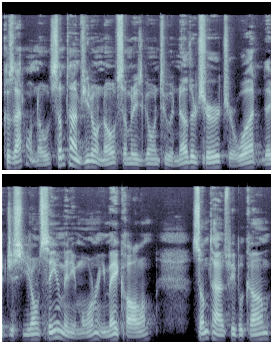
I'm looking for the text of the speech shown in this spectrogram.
Because I don't know. Sometimes you don't know if somebody's going to another church or what. They just, you don't see them anymore. You may call them. Sometimes people come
